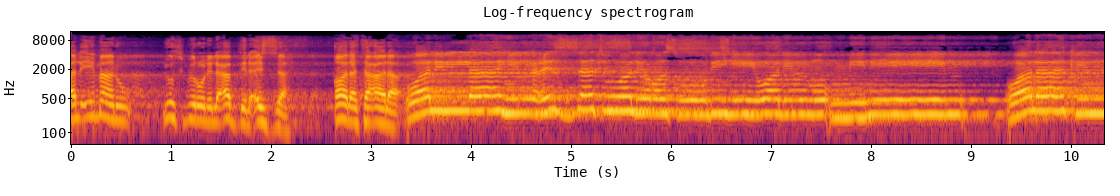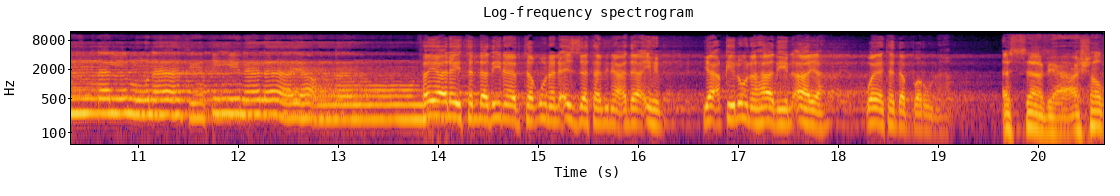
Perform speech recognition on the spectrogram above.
الإيمان يثمر للعبد العزة. قال تعالى ولله العزة ولرسوله وللمؤمنين ولكن المنافقين لا يعلمون. فيا ليت الذين يبتغون العزة من أعدائهم يعقلون هذه الآية ويتدبرونها. السابع عشر.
